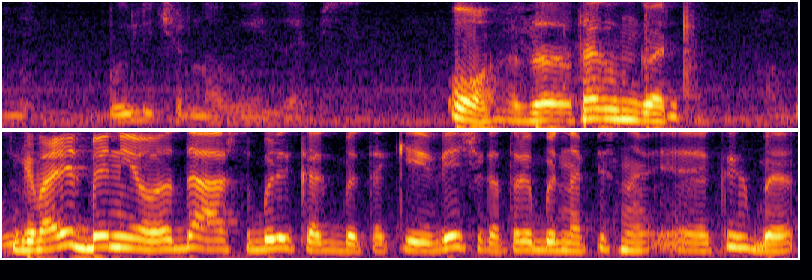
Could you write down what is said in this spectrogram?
Может, были черновые записи. О, за- так он говорит. А были? Говорит Бен да, что были как бы такие вещи, которые были написаны э, как бы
